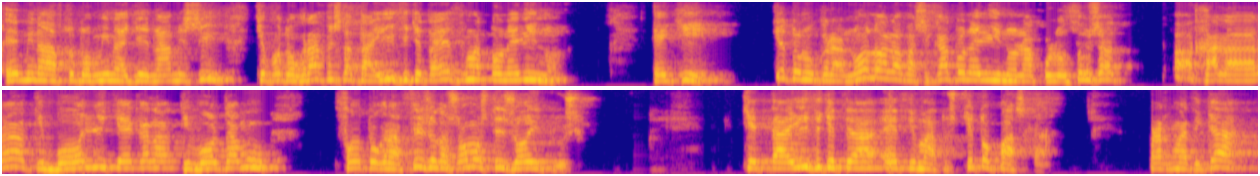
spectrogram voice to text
έμεινα αυτό το μήνα και 1,5 και φωτογράφησα τα ήθη και τα έθιμα των Ελλήνων. Εκεί και των Ουκρανών αλλά βασικά των Ελλήνων. Ακολουθούσα χαλαρά την πόλη και έκανα τη βόλτα μου φωτογραφίζοντας όμως τη ζωή τους και τα ήθη και τα έθιμά τους και το Πάσχα. Πραγματικά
